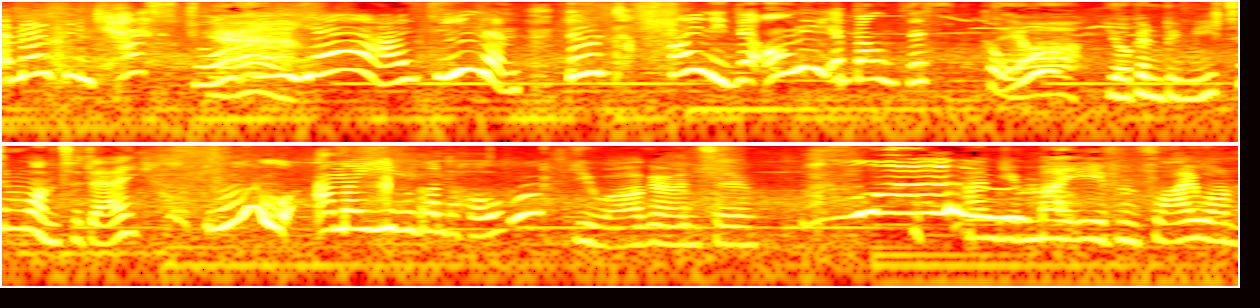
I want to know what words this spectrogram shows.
American kestrels? Yeah. Oh, yeah, I've seen them. They're tiny. They're only about this tall. They are. You're going to be meeting one today. Ooh, am I even going to hold one? You are going to. Whoa! And you might even fly one.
